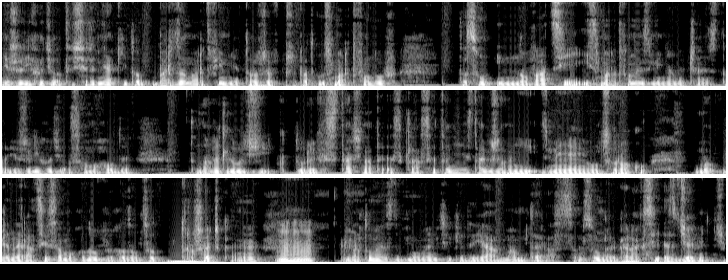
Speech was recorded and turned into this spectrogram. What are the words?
jeżeli chodzi o te średniaki, to bardzo martwi mnie to, że w przypadku smartfonów to są innowacje i smartfony zmieniamy często. Jeżeli chodzi o samochody, to nawet ludzi, których stać na te S-klasy, to nie jest tak, że oni zmieniają ją co roku, bo generacje samochodów wychodzą co troszeczkę, nie? Mhm. Natomiast w momencie, kiedy ja mam teraz Samsunga Galaxy S9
